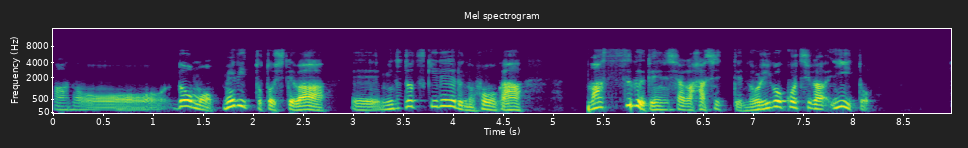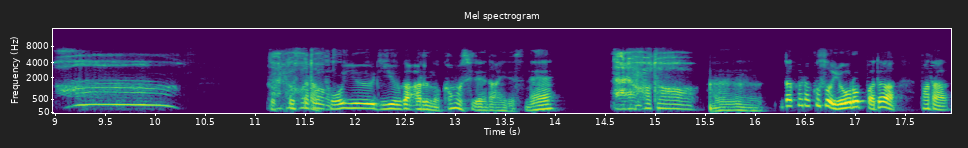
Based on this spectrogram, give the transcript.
あのーどうもメリットとしては、えー溝付きレールの方が、まっすぐ電車が走って乗り心地がいいと。はあ、ひょっとしたらなるほどそういう理由があるのかもしれないですね。なるほど。うん。だからこそヨーロッパではまだ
